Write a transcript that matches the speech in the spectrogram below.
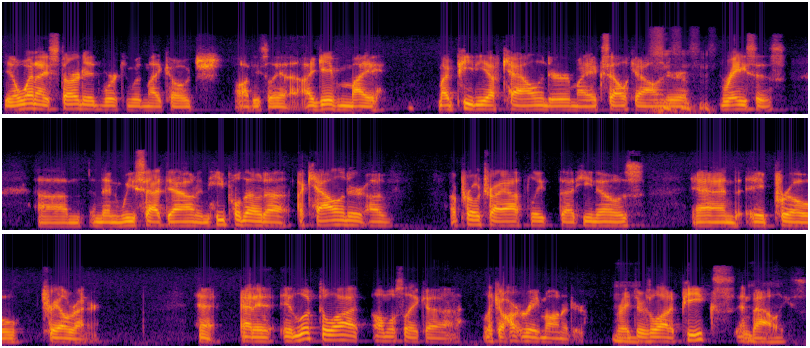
you know, when I started working with my coach, obviously I gave him my my PDF calendar, my Excel calendar of races, um, and then we sat down and he pulled out a, a calendar of a pro triathlete that he knows and a pro trail runner. And it, it looked a lot almost like a like a heart rate monitor, right? Mm-hmm. There's a lot of peaks and valleys.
